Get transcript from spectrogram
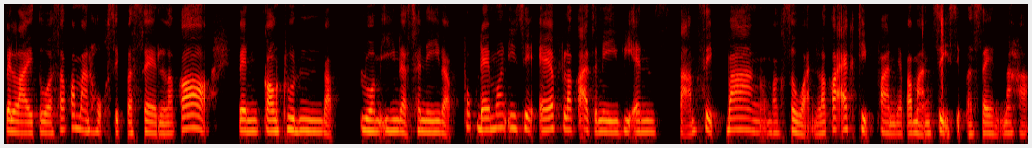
เป็นรายตัวสักประมาณ 60%แล้วก็เป็นกองทุนแบบรวมอิงดัชนีแบบพวก Diamond ETF แล้วก็อาจจะมี VN 30 บ้างบางส่วน แล้วก็ Active Fund เนี่ยประมาณ 40%นะคะ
